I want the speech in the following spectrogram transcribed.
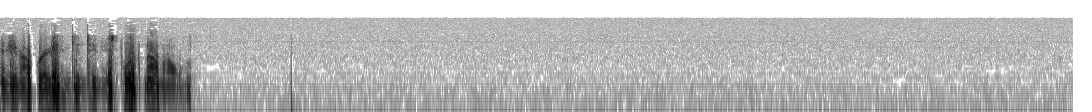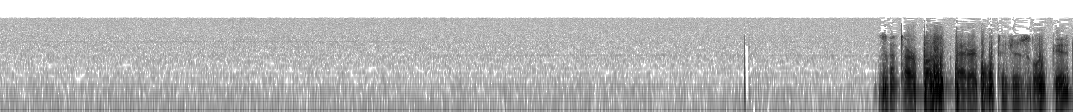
Engine operation continues to look nominal. Centaur bus and battery voltages look good.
